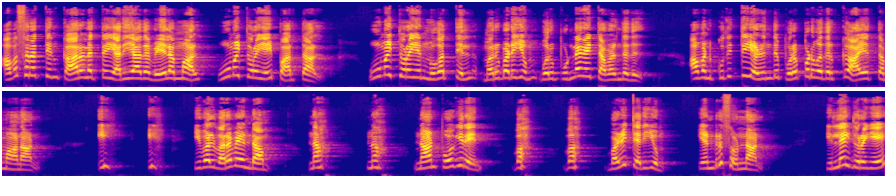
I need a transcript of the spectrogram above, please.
அவசரத்தின் காரணத்தை அறியாத வேலம்மாள் ஊமைத்துறையை பார்த்தாள். ஊமைத்துறையின் முகத்தில் மறுபடியும் ஒரு புன்னகை தவழ்ந்தது. அவன் குதித்து எழுந்து புறப்படுவதற்கு ஆயத்தமானான். இ இ இவள் வரவேண்டாம். நா நான் போகிறேன். வா வா வழி தெரியும் என்று சொன்னான். இல்லை துரையே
